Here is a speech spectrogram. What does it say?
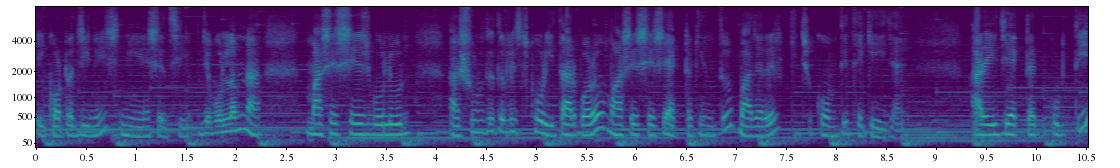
এই কটা জিনিস নিয়ে এসেছি। যে বললাম না, মাসের শেষ বলুন, আর শুরুতে তো লিস্ট করি, তারপরেও মাসের শেষে একটা কিন্তু বাজারের কিছু কমতি থেকেই যায়। আর এই যে একটা কুর্তি,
